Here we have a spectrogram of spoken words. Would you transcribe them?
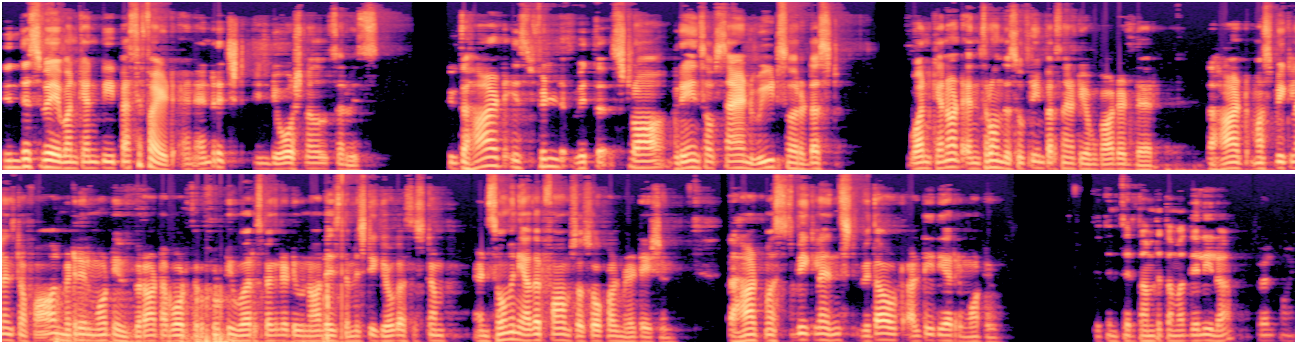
In this way, one can be pacified and enriched in devotional service. If the heart is filled with straw, grains of sand, weeds, or dust, one cannot enthrone the Supreme Personality of Godhead there. The heart must be cleansed of all material motives brought about through fruitive work, speculative knowledge, the mystic yoga system, and so many other forms of so called meditation. The heart must be cleansed without ulterior motive. Charitamrita Madhya Leela, 12 point.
